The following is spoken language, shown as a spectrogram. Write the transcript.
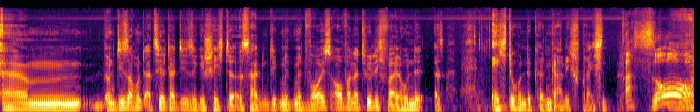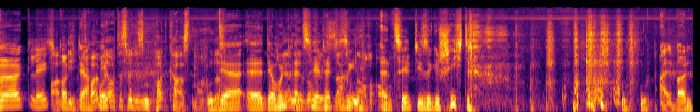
Ähm, und dieser Hund erzählt halt diese Geschichte. Ist halt mit, mit Voice-Over natürlich, weil Hunde, also echte Hunde können gar nicht sprechen. Ach so. Wirklich. Und Und ich der freue mich Hund- auch, dass wir diesen Podcast machen. Der, äh, der Hund ja so erzählt viele halt diese, erzählt diese Geschichte. Albern.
